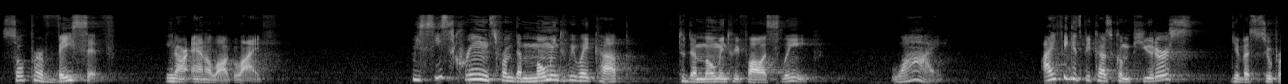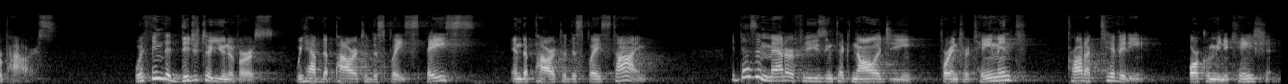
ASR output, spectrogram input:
so pervasive in our analog life? We see screens from the moment we wake up to the moment we fall asleep. Why? I think it's because computers give us superpowers. Within the digital universe, we have the power to displace space and the power to displace time. It doesn't matter if you're using technology for entertainment, productivity, or communication.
